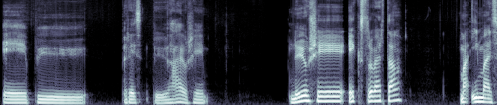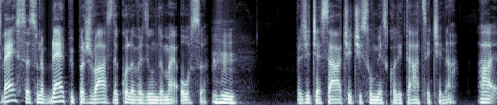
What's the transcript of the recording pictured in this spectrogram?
e più più hai o c'è non c'è extroverta ma in mais vessa sono bler più persvas da quella versione da mai ossa mhm. perché c'è sa c'è ci sono mie qualità e c'è na ah,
